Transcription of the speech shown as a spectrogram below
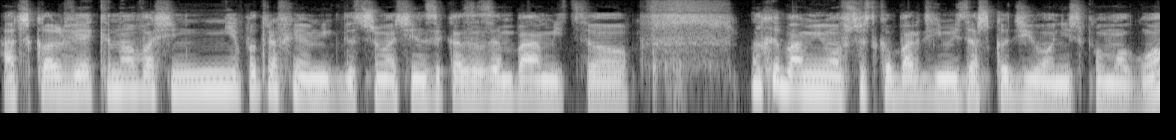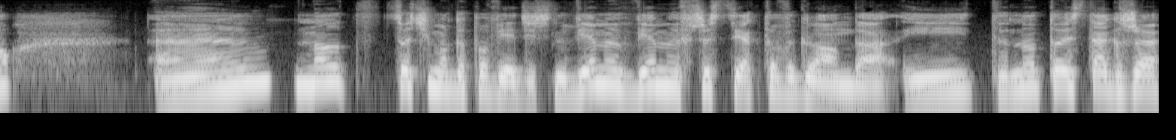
Aczkolwiek, no właśnie, nie potrafiłem nigdy trzymać języka za zębami, co no chyba mimo wszystko bardziej mi zaszkodziło niż pomogło. E, No, co ci mogę powiedzieć? No, wiemy, wiemy wszyscy, jak to wygląda. I no, to jest tak, że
